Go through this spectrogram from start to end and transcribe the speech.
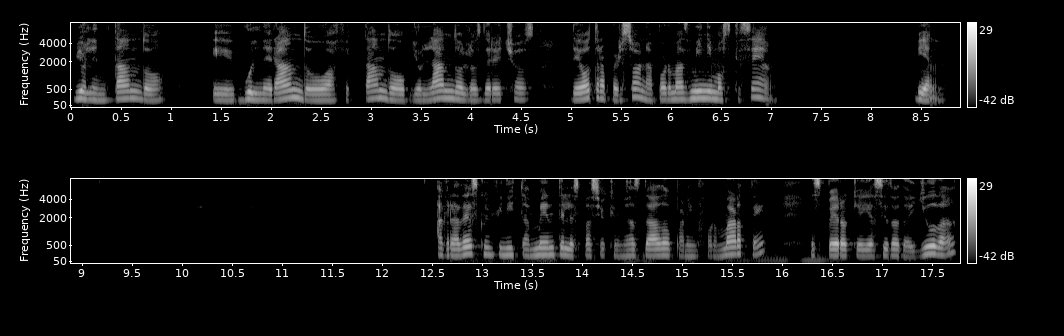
violentando, eh, vulnerando, afectando o violando los derechos de otra persona, por más mínimos que sean? Bien. Agradezco infinitamente el espacio que me has dado para informarte. Espero que haya sido de ayuda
